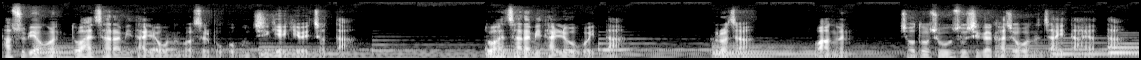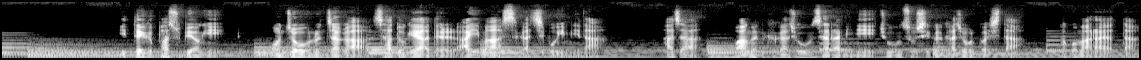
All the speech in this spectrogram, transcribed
파수병은 또 한 사람이 달려오는 것을 보고 문지기에게 외쳤다. 또 한 사람이 달려오고 있다. 그러자 왕은 저도 좋은 소식을 가져오는 자이다 하였다. 이때 그 파수병이 먼저 오는 자가 사독의 아들 아이마하스 같이 보입니다. 하자 왕은 그가 좋은 사람이니 좋은 소식을 가져올 것이다 하고 말하였다.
